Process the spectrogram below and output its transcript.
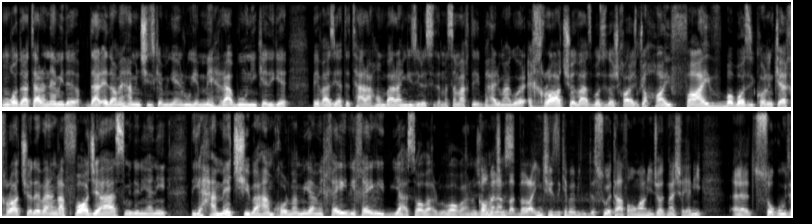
اون قدرت رو نمیده. در ادامه همین چیزی که میگه این روح مهربونی که دیگه به وضعیت ترحم برانگیزی رسیده. مثلا وقتی هری مگوئر اخراج شد و از بازی داشت خارج میشه های فایو با بازیکنی که اخراج شده و انقدر فاجعه است. می‌دونی؟ یعنی دیگه همه چی به هم خورد. من میگم این خیلی خیلی یساور واقعا کاملا. و این چیزی که ببین سوء تفاهم هم ایجاد نشه. یعنی سقوط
